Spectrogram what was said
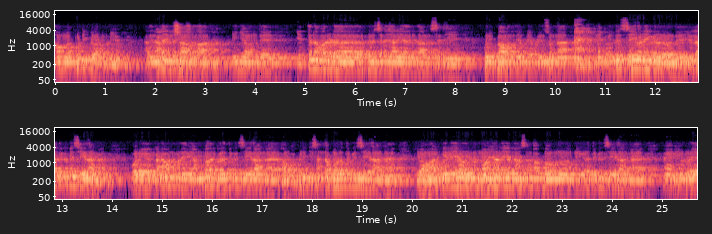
அவங்கள கூட்டிகிட்டு வர முடியும். அதனால இன்ஷா அல்லாஹ் நீங்கள் வந்து எத்தனை வருட பிரச்சனையாளியா இருந்தாலும் சரி குறிப்பா வந்து எப்படி எப்படின்னு சொன்னா இன்னைக்கு வந்து செய்வனைங்கிறது வந்து எல்லாத்துக்குமே செய்யறாங்க ஒரு கணவன் மனைவி அன்பா இருக்கிறதுக்கும் செய்யறாங்க அவங்க பிரிஞ்சு சண்டை போடுறதுக்கும் செய்யறாங்க இவன் வாழ்க்கையிலேயே வந்து நோயாலேயே நாசமா போகணும் அப்படிங்கிறதுக்கும் செய்யறாங்க இவனுடைய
